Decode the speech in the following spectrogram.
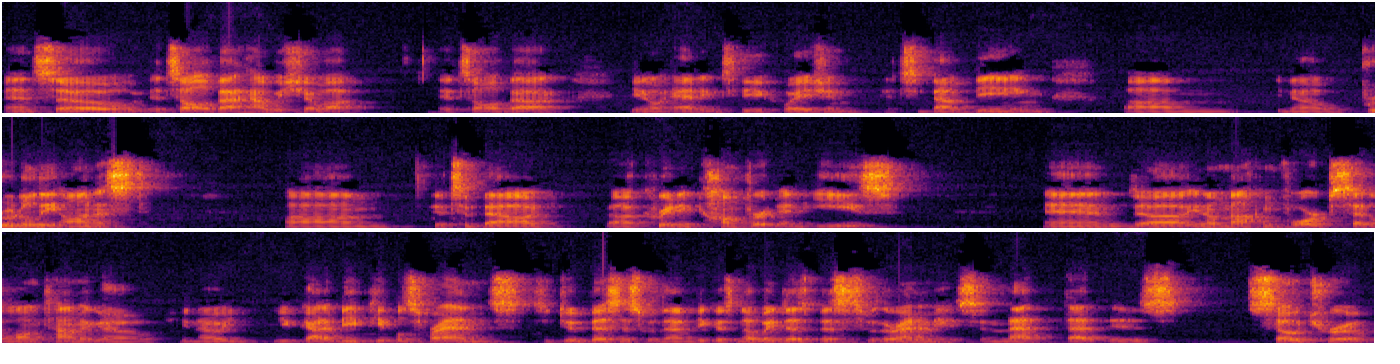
And so it's all about how we show up. It's all about you know, adding to the equation. It's about being, um, you know, brutally honest. Um, it's about uh, creating comfort and ease. And, uh, you know, Malcolm Forbes said a long time ago, you know, you, you got to be people's friends to do business with them because nobody does business with their enemies. And that, that is so true.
